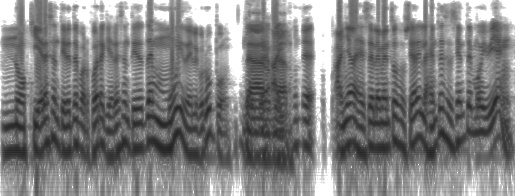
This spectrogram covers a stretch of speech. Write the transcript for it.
no quieres sentirte por fuera, quieres sentirte muy del grupo. Entonces, Claro, ahí claro. es donde añades ese elemento social y la gente se siente muy bien.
